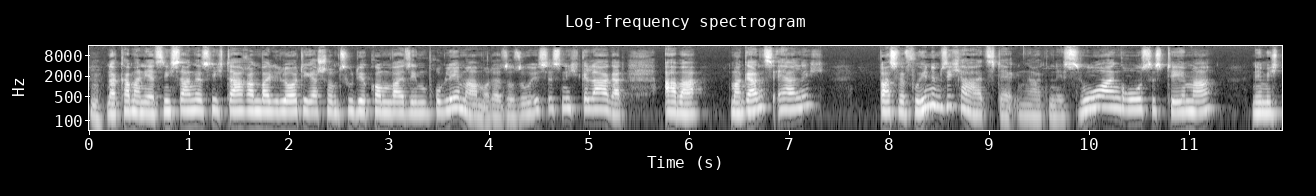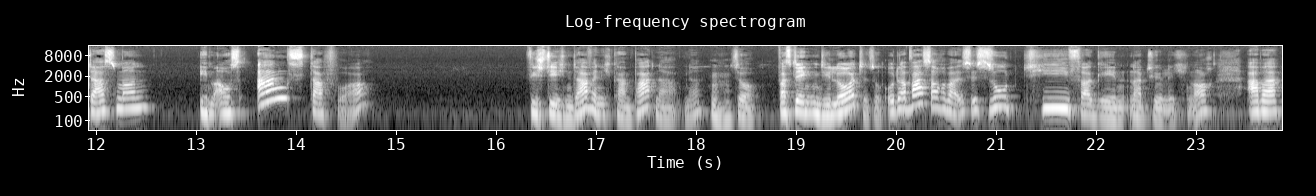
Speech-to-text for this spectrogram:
Hm. Da kann man jetzt nicht sagen, es liegt daran, weil die Leute ja schon zu dir kommen, weil sie ein Problem haben oder so. So ist es nicht gelagert. Aber mal ganz ehrlich, was wir vorhin im Sicherheitsdenken hatten, ist so ein großes Thema, nämlich dass man eben aus Angst davor wie stehe ich denn da, wenn ich keinen Partner habe? Ne? Mhm. So, was denken die Leute so? Oder was auch immer. Es ist so tiefergehend natürlich noch. Aber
